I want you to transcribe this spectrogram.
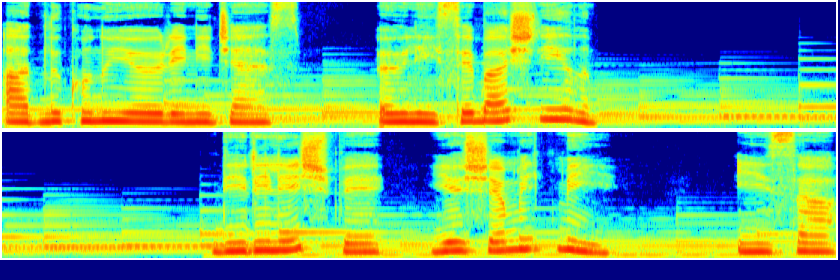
adlı konuyu öğreneceğiz. Öyleyse başlayalım. Diriliş ve yaşam ekmeği İsa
